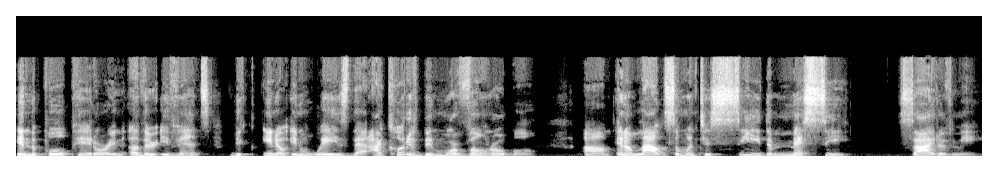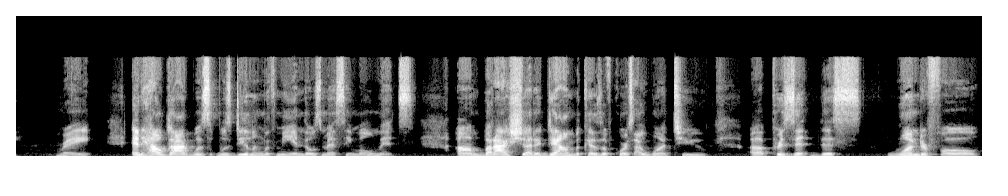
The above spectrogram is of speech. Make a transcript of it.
in the pulpit or in other events, you know, in ways that I could have been more vulnerable um, and allowed someone to see the messy side of me, right? And how God was was dealing with me in those messy moments. Um, but I shut it down because, of course, I want to uh, present this wonderful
